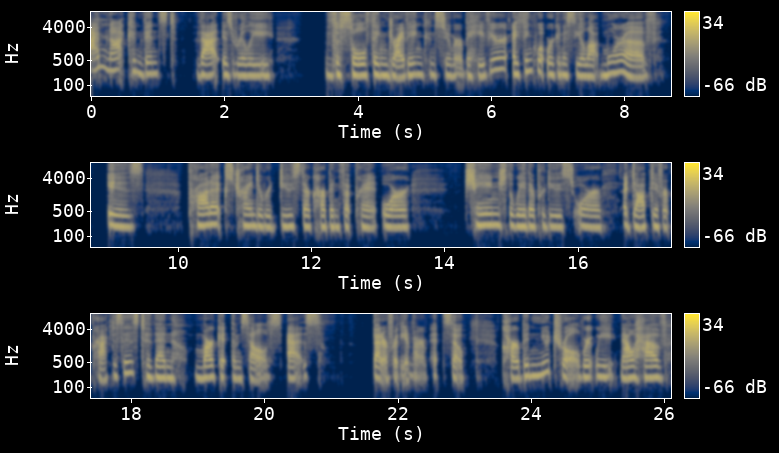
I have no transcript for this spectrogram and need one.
I'm not convinced that is really the sole thing driving consumer behavior. I think what we're going to see a lot more of is products trying to reduce their carbon footprint or change the way they're produced or adopt different practices to then market themselves as better for the environment. So, carbon neutral, where we now have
